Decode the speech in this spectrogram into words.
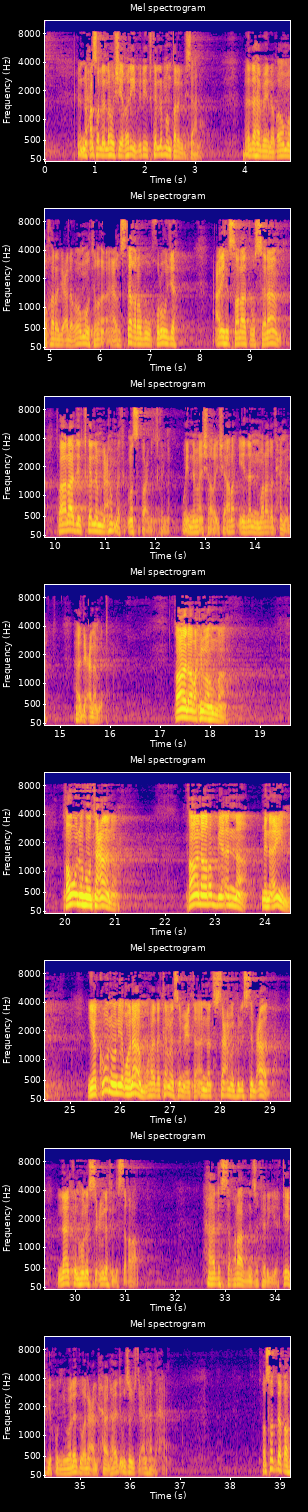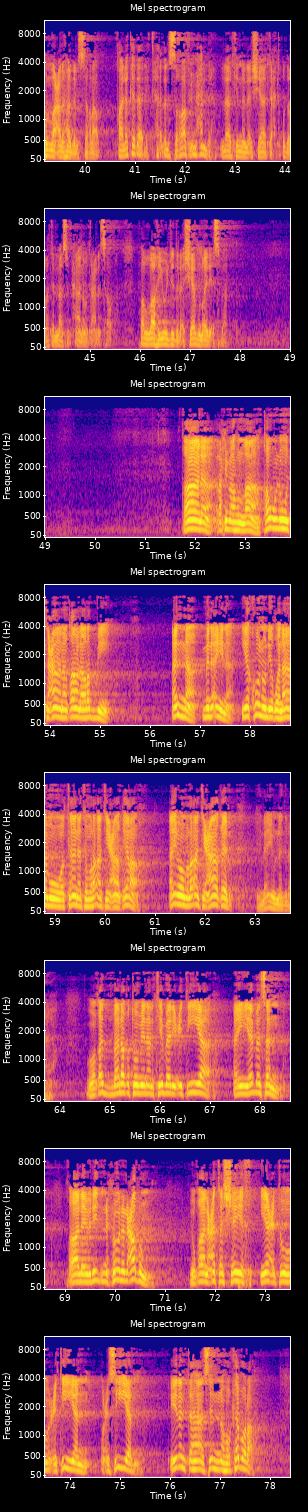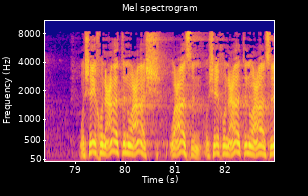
لأنه حصل له شيء غريب يريد يتكلم انطلق لسانه. فذهب إلى قومه وخرج على قومه واستغربوا خروجه عليه الصلاة والسلام فأراد يتكلم معهم ما استطاع أن يتكلم وإنما أشار إشارة إذن المرأة قد حملت. هذه علامته. قال رحمه الله قوله تعالى قال رب أن من أين يكون لي غلام وهذا كما سمعت أن تستعمل في الاستبعاد. لكن هنا استعمل في الاستغراب. هذا استغراب من زكريا. كيف يكون لي ولد وأنا على الحال هذه وزوجتي على هذا الحال؟ فصدقه الله على هذا الاستغراب. قال كذلك هذا الاستغراب في محله لكن الأشياء تحت قدرة الله سبحانه وتعالى سواء. فالله يوجد الأشياء من غير أسباب. قال رحمه الله قوله تعالى قال ربي أن من أين يكون لغلام وكانت امرأتي عاقرة؟ أي امرأتي عاقر؟ لا يولد لها وقد بلغت من الكبر عتيا أي يبسا. قال يريد نحول العظم. يقال عتى الشيخ يعتو عتيا وعسيا إذا انتهى سنه كبر. وشيخ عات وعاش وعاس. وشيخ عات وعاس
